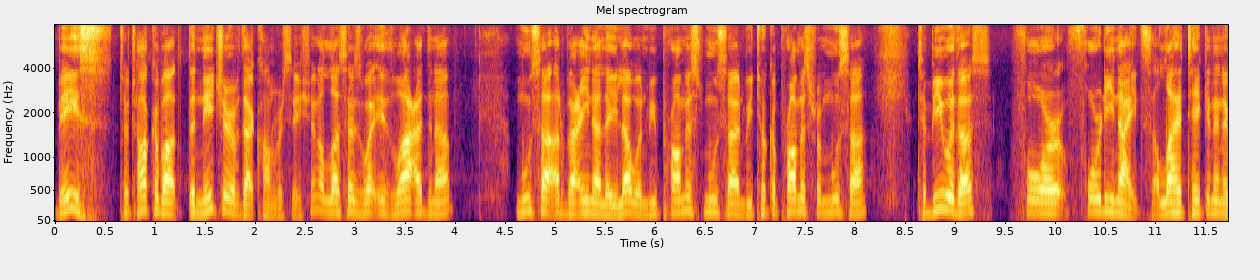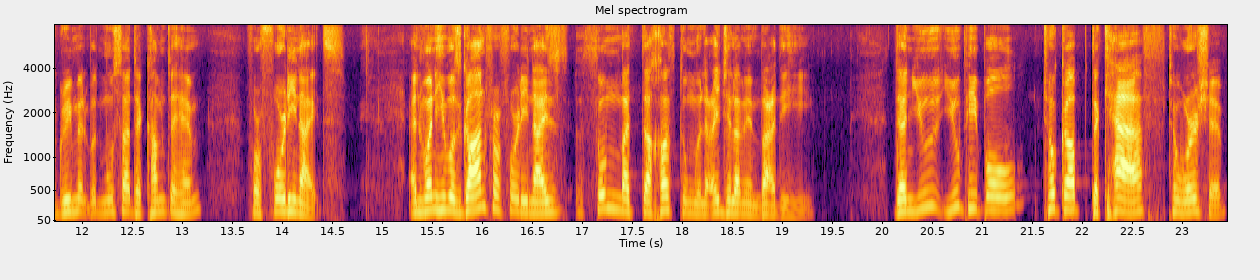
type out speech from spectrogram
base to talk about the nature of that conversation, Allah says, وَإِذْ وَعَدْنَا Musa arba'ina layla, when we promised Musa and we took a promise from Musa to be with us for 40 nights. Allah had taken an agreement with Musa to come to him for 40 nights. And when he was gone for 40 nights, ثُمَّ اتَّخَذْتُمُ الْعِجْلَ مِن بَعْدِهِ Then you, you people took up the calf to worship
